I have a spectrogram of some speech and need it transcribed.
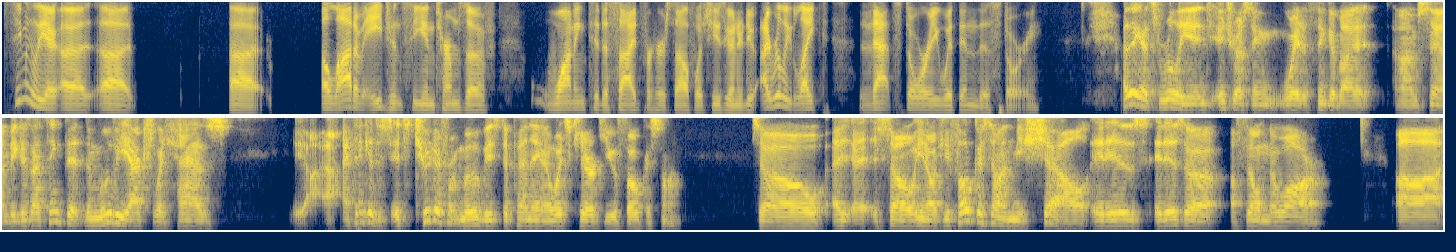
seemingly a a, a, a lot of agency in terms of wanting to decide for herself what she's going to do. I really liked that story within this story. I think that's really an interesting way to think about it, um, Sam, because I think that the movie actually has. I think it's it's two different movies depending on which character you focus on. So, uh, uh, so you know, if you focus on Michel, it is it is a, a film noir, uh,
